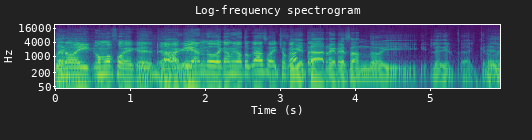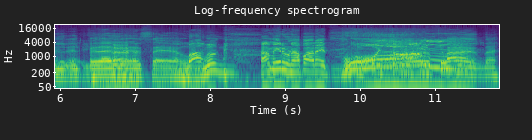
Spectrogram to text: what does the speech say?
Pero ¿y cómo fue? Que estaba que- guiando de camino a tu casa y chocaste. que estaba regresando y le di el pedal, creo. El, el pedal Ajá. ese. ¡Bam! ¡Bum! Ah, mira, una pared. Portón. ¡Pan!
